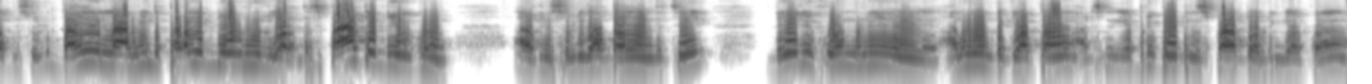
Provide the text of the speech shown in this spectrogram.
அப்படின்னு சொல்லிட்டு பயம் இல்லாமல் இந்த படம் எப்படி ஒன்றும் இல்லை இந்த ஸ்பாட் எப்படி இருக்கும் அப்படின்னு சொல்லி தான் பயம் இருந்துச்சு. டெய்லி ஃபோன் பண்ணி அனுபவன்ட்ட கேட்பேன். அடிச்சு எப்படி போயிட்டு ஸ்பாட் அப்படின்னு கேட்பேன்.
